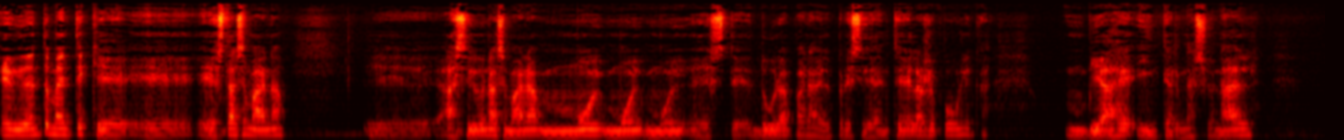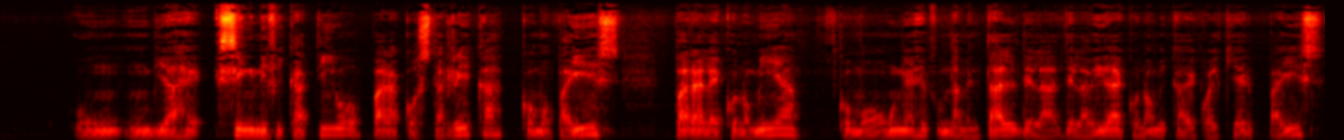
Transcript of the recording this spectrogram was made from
Evidentemente que eh, esta semana eh, ha sido una semana muy, muy, muy este, dura para el presidente de la República. Un viaje internacional, un, un, viaje significativo para Costa Rica como país, para la economía como un eje fundamental de la, de la vida económica de cualquier país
